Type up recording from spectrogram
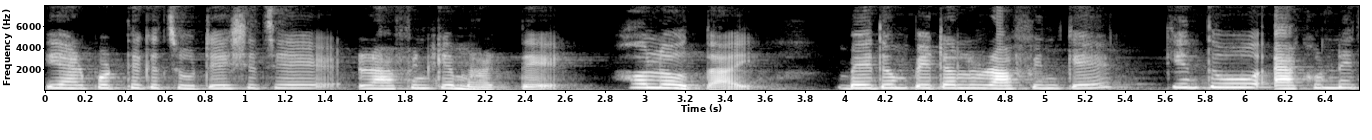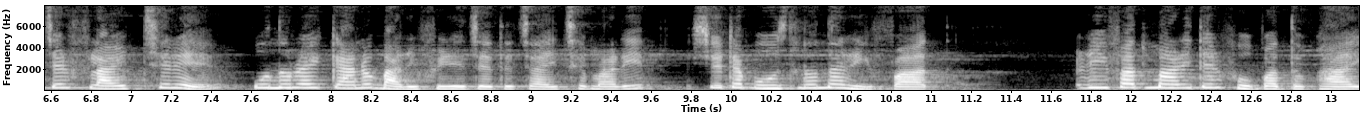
এয়ারপোর্ট থেকে ছুটে এসেছে রাফিনকে মারতে। হলো তাই। বেদম পেটালো রাফিনকে, কিন্তু এখন নিজের ফ্লাইট ছেড়ে পুনরায় কেন বাড়ি ফিরে যেতে চাইছে মারিদ সেটা বুঝলো না রিফাত। রিফাত মারিদের ফুপাতো ভাই,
